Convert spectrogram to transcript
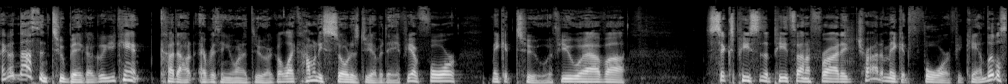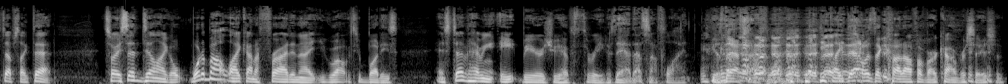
I go, nothing too big. I go, you can't cut out everything you want to do. I go, like, how many sodas do you have a day? If you have four, make it two. If you have uh, six pieces of pizza on a Friday, try to make it four if you can. Little steps like that. So I said to Dylan, I go, what about like on a Friday night, you go out with your buddies, instead of having eight beers, you have three. Because yeah, that's not flying. He goes, that's not flying. like that was the cutoff of our conversation.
